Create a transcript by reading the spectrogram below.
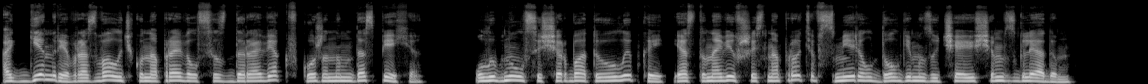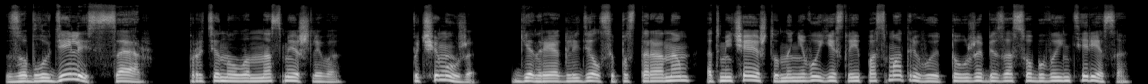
А Генри в развалочку направился здоровяк в кожаном доспехе. Улыбнулся щербатой улыбкой и, остановившись напротив, смерил долгим изучающим взглядом. «Заблудились, сэр?» — протянул он насмешливо. «Почему же?» Генри огляделся по сторонам, отмечая, что на него, если и посматривают, то уже без особого интереса.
